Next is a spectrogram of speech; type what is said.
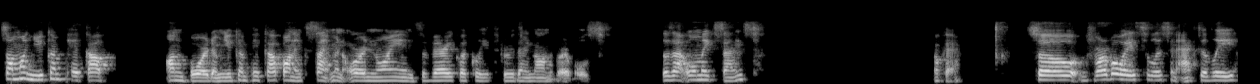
someone you can pick up on boredom. You can pick up on excitement or annoyance very quickly through their nonverbals. Does that all make sense? Okay. So verbal ways to listen actively,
